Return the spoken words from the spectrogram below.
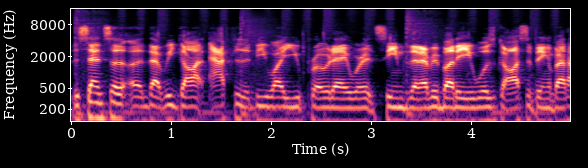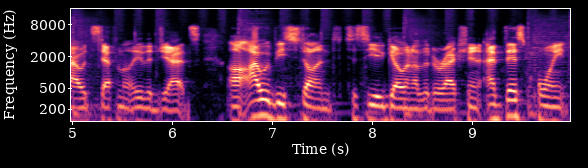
the sense of, uh, that we got after the BYU Pro Day, where it seemed that everybody was gossiping about how it's definitely the Jets, uh, I would be stunned to see it go another direction. At this point,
